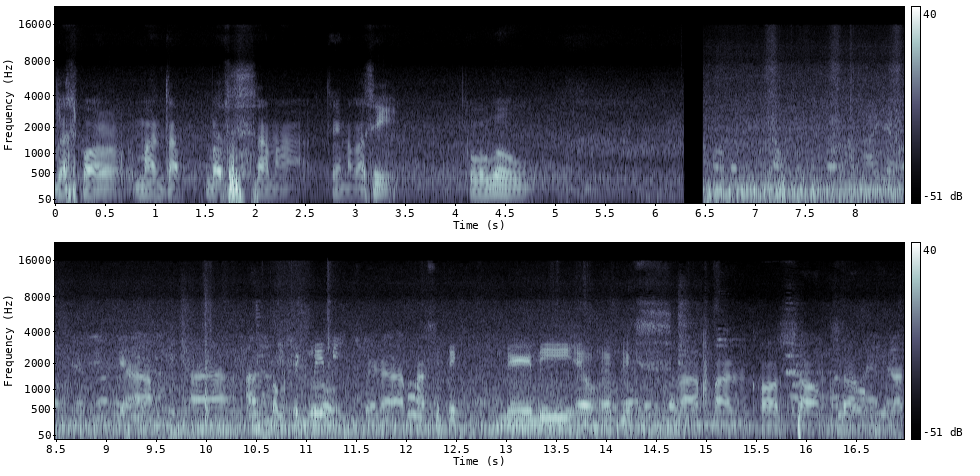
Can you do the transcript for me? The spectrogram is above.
Gaspol mantap. Bersama. Terima kasih. Go go. Ya kita unboxing dulu sepeda Pacific Baby LMX 809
